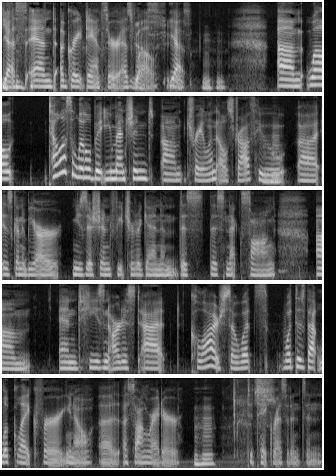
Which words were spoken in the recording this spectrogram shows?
Yes, and a great dancer as well. Yes, yeah. Mhm. Um, well, tell us a little bit. You mentioned um, Traylon Elstroth, who Mm-hmm. uh, is going to be our musician featured again in this this next song, um, and he's an artist at Collage. So, what's what does that look like for you know a, a songwriter to take residence in?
